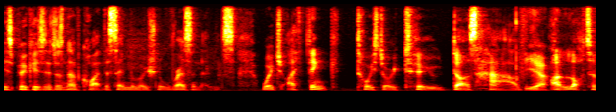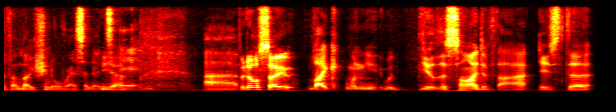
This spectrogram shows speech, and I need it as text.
is because it doesn't have quite the same emotional resonance, which I think Toy Story 2 does have Yeah. a lot of emotional resonance Yeah. in. Uh, but also, like when you the other side of that is that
